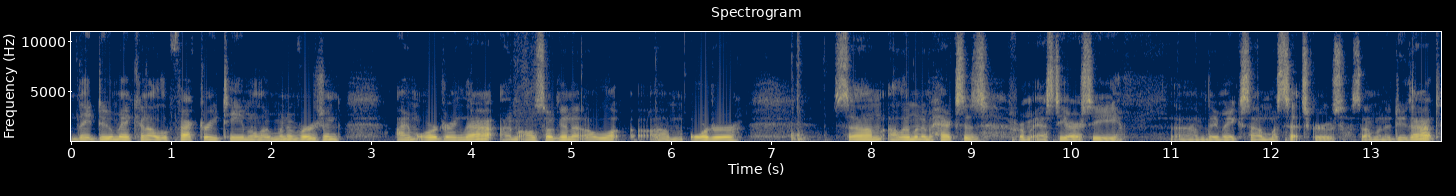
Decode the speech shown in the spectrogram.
They do make an factory team aluminum version. I'm ordering that. I'm also going to um, order some aluminum hexes from STRC. Um, they make some with set screws, so I'm going to do that.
